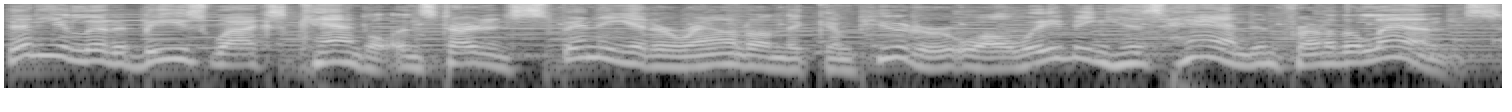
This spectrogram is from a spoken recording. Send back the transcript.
Then he lit a beeswax candle and started spinning it around on the computer while waving his hand in front of the lens.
